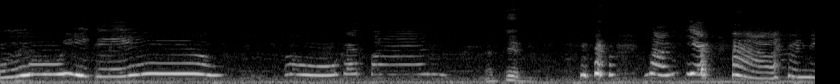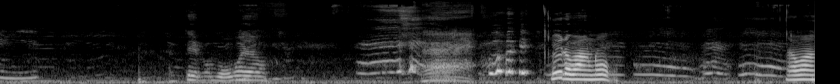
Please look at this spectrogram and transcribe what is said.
อไม่ต่อจะมีแล้วจะมีแล้วอะไรจะมีแล้วก็ยืนนอนดิอู้อีกแล้วโอ้กระตันน้ำจิ้มน้องเจี๊ยบหาอะไรมันอย่างนี้น้ำจิ้มเอาหมูมาเร็วเฮ้ยระวังลูก ระวัง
